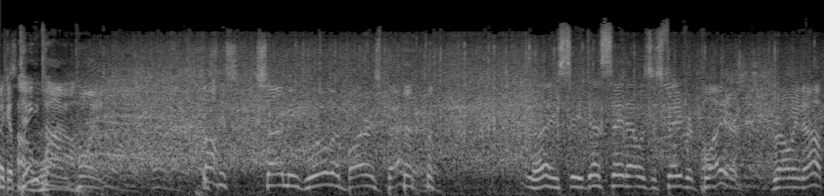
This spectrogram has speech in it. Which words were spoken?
Like a oh, ping pong wow. point. It's just Simon Greul or Boris Becker. Well, he, he does say that was his favorite player growing up.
